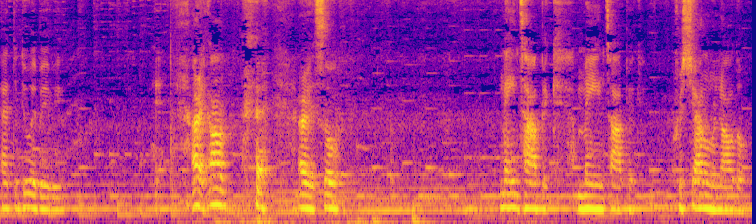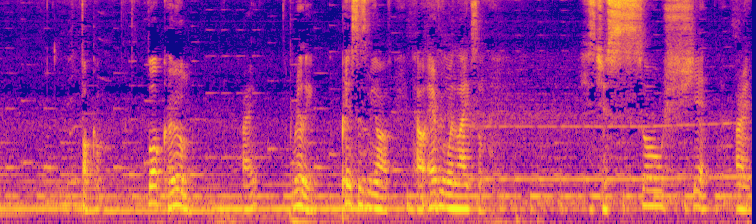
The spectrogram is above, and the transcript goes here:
had to do it, baby. All right. Um. all right. So main topic, main topic. Cristiano Ronaldo. Fuck him. Fuck him. Right? Really pisses me off how everyone likes him. He's just so shit. Alright.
